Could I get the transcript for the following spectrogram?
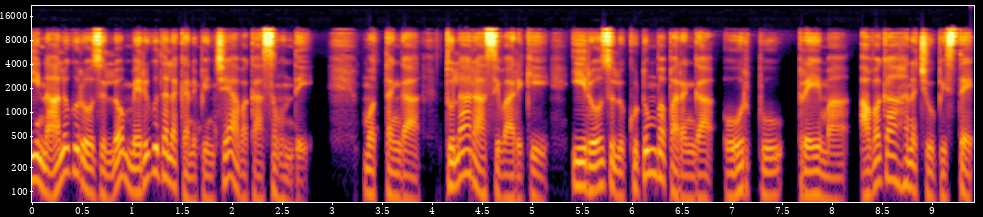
ఈ నాలుగు రోజుల్లో మెరుగుదల కనిపించే అవకాశం ఉంది. మొత్తంగా తులారాశివారికి ఈ రోజులు కుటుంబపరంగా ఓర్పు ప్రేమ అవగాహన చూపిస్తే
